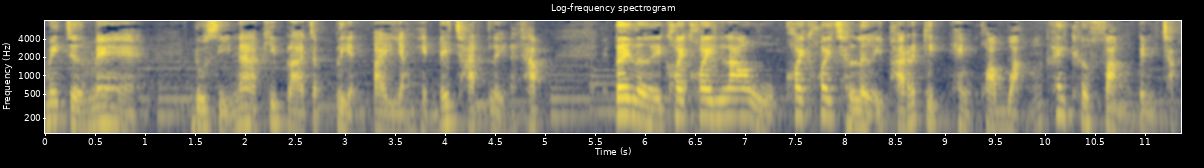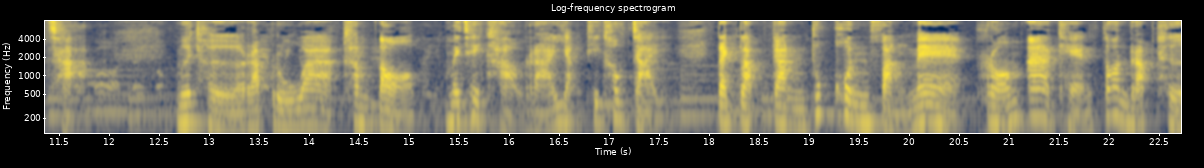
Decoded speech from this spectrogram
ไม่เจอแม่ ดูสีหน้าพี่ปลาจะเปลี่ยนไปอย่างเห็นได้ชัดเลยนะครับ เต้ยเลยค่อยๆเล่า ค่อยๆเฉลยภารกิจแห่งความหวังให้เธอฟังเป็นฉากๆ เมื่อเธอรับรู้ว่าคำตอบไม่ใช่ข่าวร้ายอย่างที่เข้าใจ แต่กลับกันทุกคนฝั่งแม่ พร้อมอ้าแขนต้อนรับเธอ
